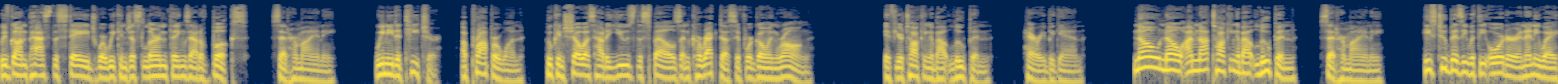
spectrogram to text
We've gone past the stage where we can just learn things out of books, said Hermione. We need a teacher, a proper one, who can show us how to use the spells and correct us if we're going wrong. If you're talking about Lupin, Harry began. No, no, I'm not talking about Lupin, said Hermione. He's too busy with the Order, and anyway,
